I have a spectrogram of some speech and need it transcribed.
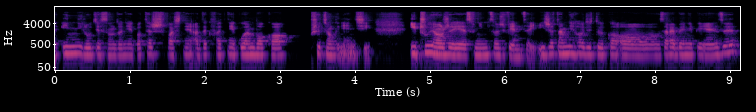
inni ludzie są do niego też właśnie adekwatnie głęboko przyciągnięci i czują, że jest w nim coś więcej i że tam nie chodzi tylko o zarabianie pieniędzy,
